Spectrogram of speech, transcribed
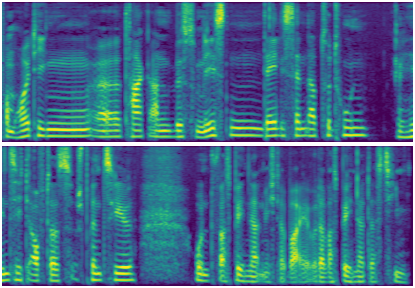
vom heutigen äh, Tag an bis zum nächsten Daily Stand-up zu tun in Hinsicht auf das Sprintziel? Und was behindert mich dabei oder was behindert das Team?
